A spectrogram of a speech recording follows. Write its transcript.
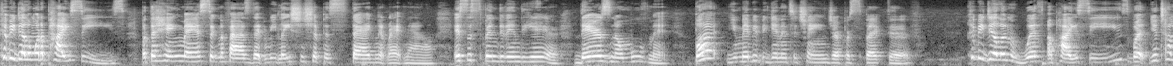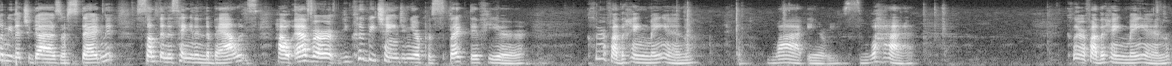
Could be dealing with a Pisces, but the Hangman signifies that relationship is stagnant right now. It's suspended in the air. There's no movement, but you may be beginning to change your perspective. Could be dealing with a Pisces, but you're telling me that you guys are stagnant. Something is hanging in the balance. However, you could be changing your perspective here. Clarify the hangman. Why, Aries? Why? Clarify the hangman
